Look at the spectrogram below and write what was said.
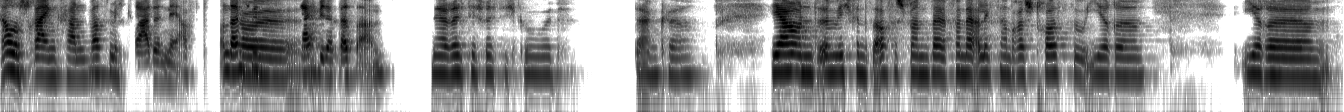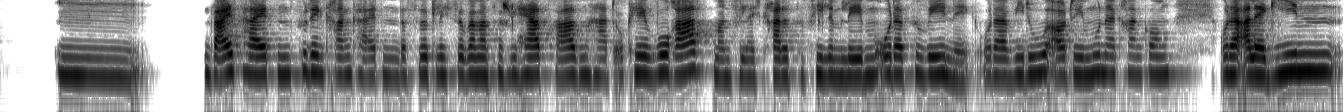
rausschreien kann, was mich gerade nervt. Und dann fühlt es sich gleich wieder besser an. Ja, richtig, richtig gut. Danke. Ja, und ähm, ich finde es auch so spannend weil von der Alexandra Stross, so ihre, ihre mh, mm, Weisheiten zu den Krankheiten, das wirklich so, wenn man zum Beispiel Herzrasen hat, okay, wo rast man vielleicht gerade zu viel im Leben oder zu wenig? Oder wie du, Autoimmunerkrankung oder Allergien,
